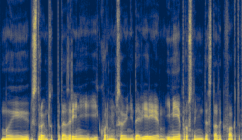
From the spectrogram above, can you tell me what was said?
мы строим тут подозрений и кормим свое недоверие, имея просто недостаток фактов?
